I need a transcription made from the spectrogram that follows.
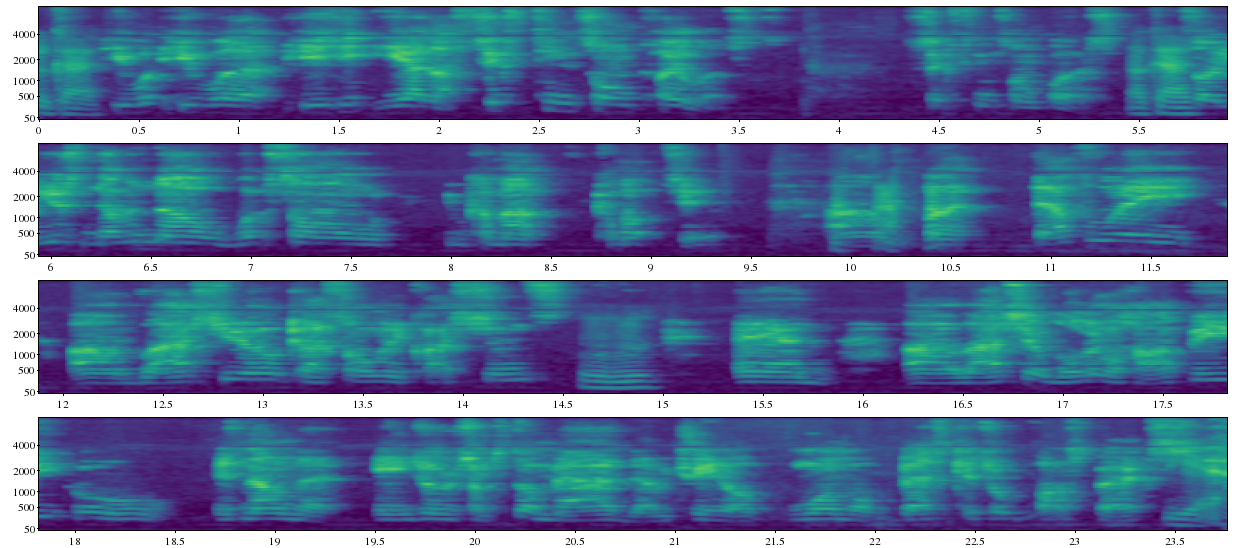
Okay. he he wa- he he, he had a 16 song playlist. 16 song plus. Okay. So you just never know what song you come out come up to. Um, but definitely um, last year got so many questions, hmm and uh, last year Logan O'Hoppe, who is now in the Angels, which I'm still mad that we traded one of the best kitchen prospects. Yeah.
